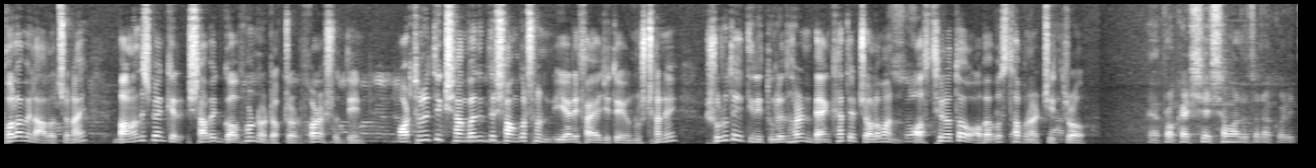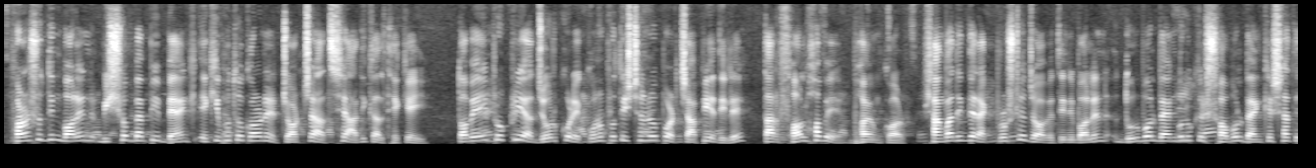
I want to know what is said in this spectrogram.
খোলামেলা আলোচনায় বাংলাদেশ ব্যাংকের সাবেক গভর্নর ডক্টর ফরাসুদ্দিন। অর্থনৈতিক সাংবাদিকদের সংগঠন ইআরএফ আয়োজিত এই অনুষ্ঠানে শুরুতেই তিনি তুলে ধরেন ব্যাংক খাতের চলমান অস্থিরতা ও অব্যবস্থাপনার চিত্র। প্রকাশ্যে সমালোচনা করেছি। ফরাসুদ্দিন বলেন বিশ্বব্যাপী ব্যাংক একীভূতকরণের চর্চা আছে আদিকাল থেকেই। তবে এই প্রক্রিয়া জোর করে কোনো প্রতিষ্ঠানের উপর চাপিয়ে দিলে তার ফল হবে ভয়ঙ্কর। সাংবাদিকদের এক প্রশ্নের জবাবে তিনি বলেন দুর্বল ব্যাংকগুলোকে সবল ব্যাংকের সাথে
